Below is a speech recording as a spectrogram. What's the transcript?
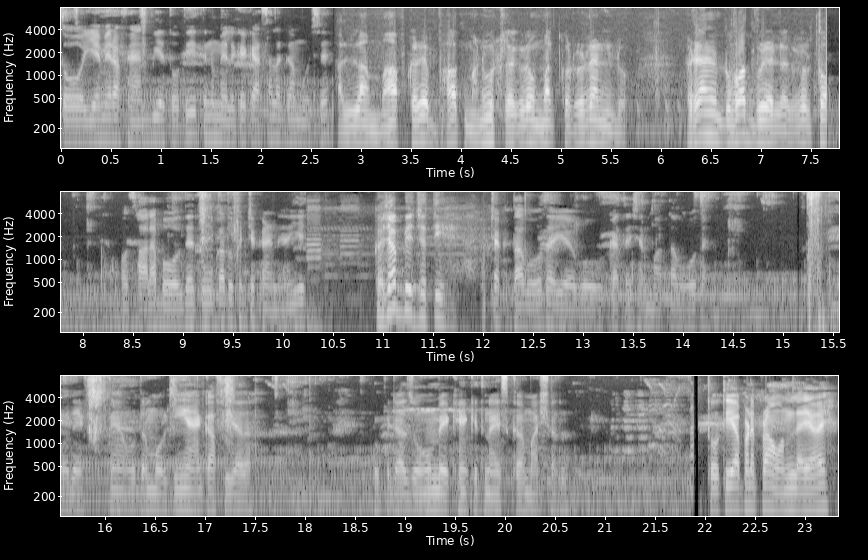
तो ये मेरा फैन भी है तोती तेन मिल के कैसा लगा मुझसे अल्लाह माफ करे बहुत मनुष्य लग रहे हो मत करो रहने दो रहने दो बहुत बुरे लग रहे हो तो और साला बोल दे तू का तो कुछ करने है ये गजब बेइज्जती है चकता बहुत है ये वो कहते हैं शर्माता बहुत है वो देख सकते हैं उधर मुर्गियाँ हैं काफ़ी ज़्यादा रुक जा जूम देखें कितना इसका माशाल्लाह तोती अपने भरावां ਨੂੰ ਲੈ ਆਏ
